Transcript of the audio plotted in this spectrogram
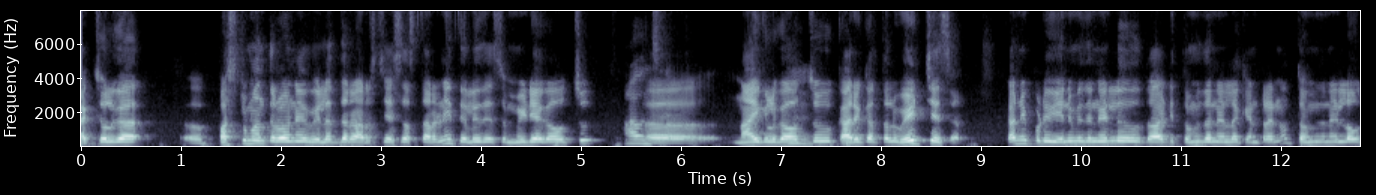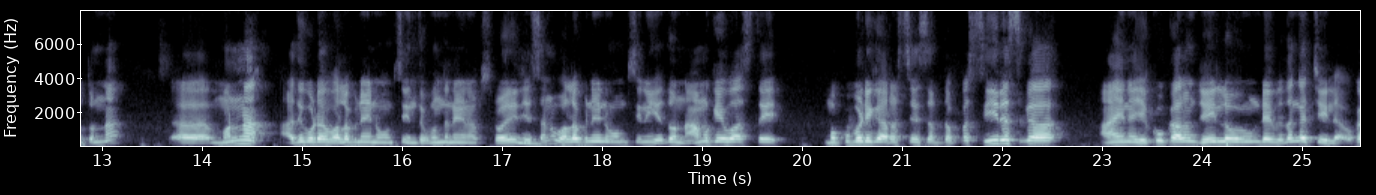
యాక్చువల్గా ఫస్ట్ మంత్లోనే వీళ్ళిద్దరు అరెస్ట్ చేసేస్తారని తెలుగుదేశం మీడియా కావచ్చు నాయకులు కావచ్చు కార్యకర్తలు వెయిట్ చేశారు. కానీ ఇప్పుడు ఎనిమిది నెలలు దాటి తొమ్మిదో నెలలకి ఎంటర్ అయినా తొమ్మిది నెలలు అవుతున్నా మొన్న అది కూడా వల్లభనేని వంశీ ఇంతకుముందు నేను స్టోరీ. చేశాను. వల్లభనేని వంశీని ఏదో నామకే వాస్తే మొక్కుబడిగా అరెస్ట్ చేశారు తప్ప సీరియస్గా ఆయన ఎక్కువ కాలం జైల్లో ఉండే విధంగా చేయలే. ఒక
